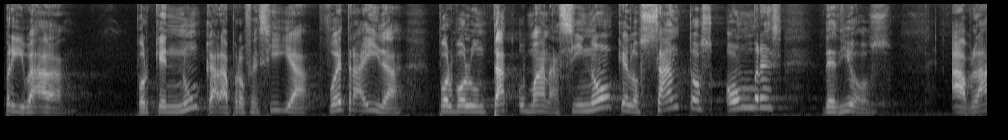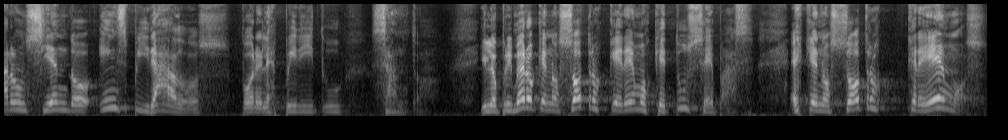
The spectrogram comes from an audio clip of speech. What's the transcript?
privada, porque nunca la profecía fue traída por voluntad humana, sino que los santos hombres de Dios hablaron siendo inspirados por el Espíritu Santo. Y lo primero que nosotros queremos que tú sepas es que nosotros creemos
